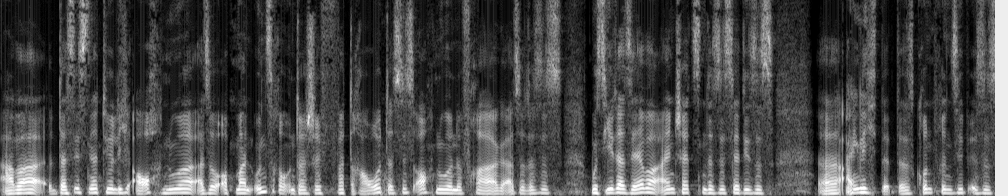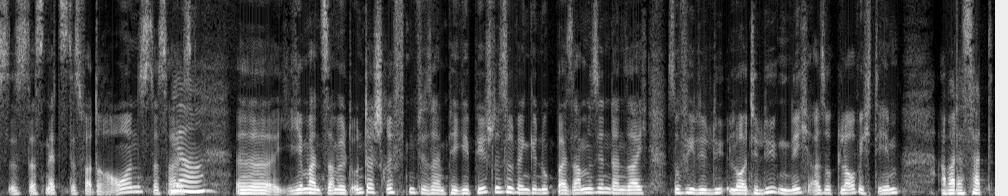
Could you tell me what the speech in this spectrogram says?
Aber das ist natürlich auch nur, also ob man unserer Unterschrift vertraut, das ist auch nur eine Frage. Also das ist, muss jeder selber einschätzen. Das ist ja dieses, äh, eigentlich das Grundprinzip ist es, ist das Netz des Vertrauens. Das heißt, Ja. äh, jemand sammelt Unterschriften für seinen PGP-Schlüssel. Wenn genug beisammen sind, dann sage ich, so viele Lü Leute lügen nicht, also glaube ich dem. Aber das hat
